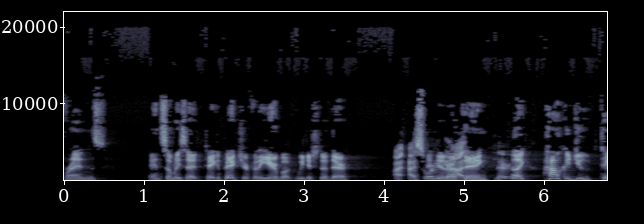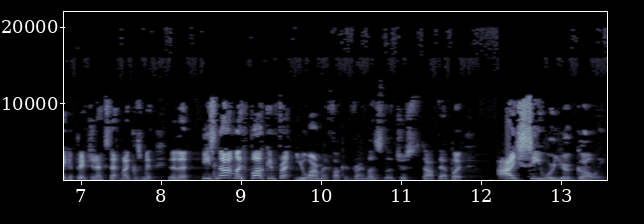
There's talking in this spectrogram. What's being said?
friends, and somebody said, "Take a picture for the yearbook," we just stood there I, I swear and to did God, our thing. they're- They're like, "How could you take a picture next to that Michael Smith?" He's not my fucking friend. You are my fucking friend. Let's let's just stop that. But I see where you're going.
